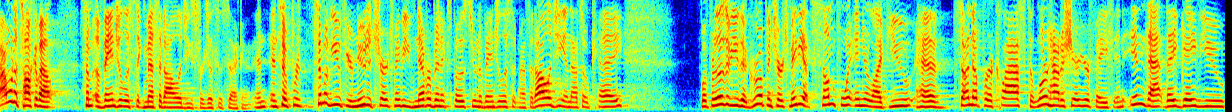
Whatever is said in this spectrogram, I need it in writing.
I want to talk about some evangelistic methodologies for just a second. And, and so, for some of you, if you're new to church, maybe you've never been exposed to an evangelistic methodology, and that's okay. But for those of you that grew up in church, maybe at some point in your life you have signed up for a class to learn how to share your faith, and in that they gave you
